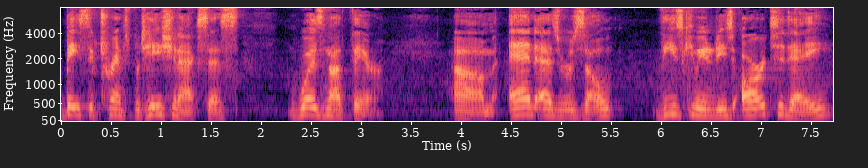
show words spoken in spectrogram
basic transportation access was not there. Um, and as a result, these communities are today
